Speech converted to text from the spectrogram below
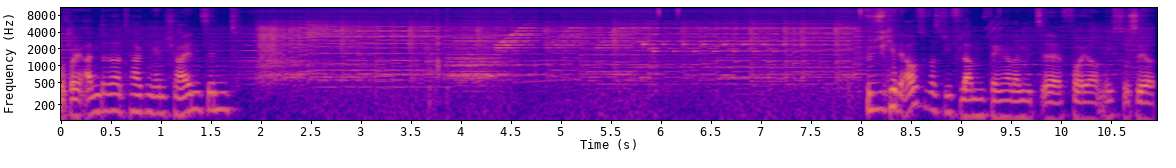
Wobei andere Attacken entscheidend sind. Ich wünschte, ich hätte auch sowas wie Flammenfänger, damit äh, Feuer nicht so sehr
